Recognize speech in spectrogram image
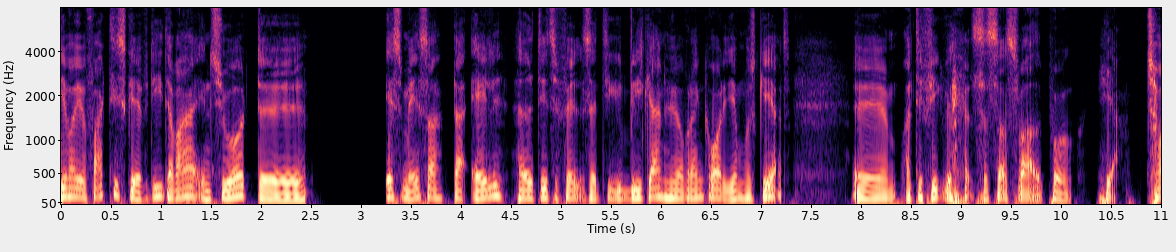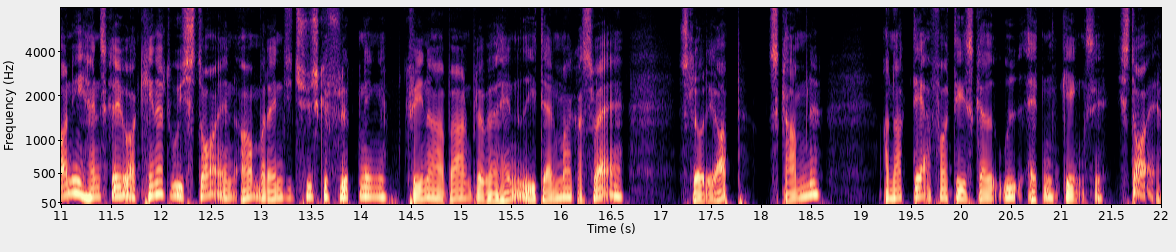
det var jo faktisk, øh, fordi der var en 7 øh, sms'er, der alle havde det til fælles, at de ville gerne høre, hvordan går det hjemme hos Gert. Øh, og det fik vi altså så svaret på her. Tony han skriver, kender du historien om, hvordan de tyske flygtninge, kvinder og børn blev behandlet i Danmark og Sverige? Slå det op, skræmmende, og nok derfor det er skrevet ud af den gængse historie.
